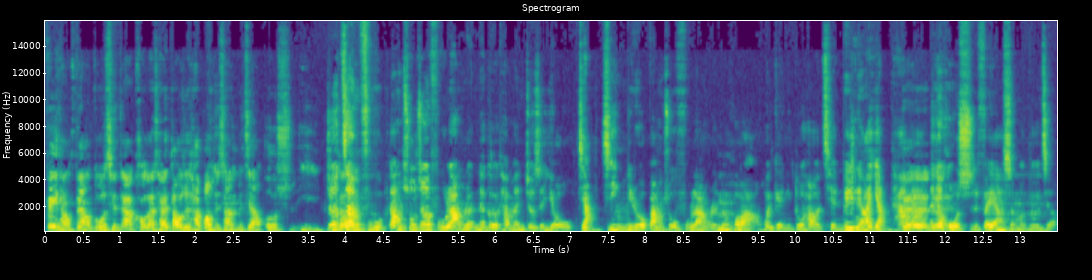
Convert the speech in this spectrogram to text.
非常非常多钱在他口袋，才导致他保险箱里面竟然有二十亿。就是政府当初这个浮浪人那个，他们就是有奖金，你如果帮助浮浪人的话，会给你多少钱？毕竟你要养他嘛，嗯对对对那个伙食费啊嗯什么的这样。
